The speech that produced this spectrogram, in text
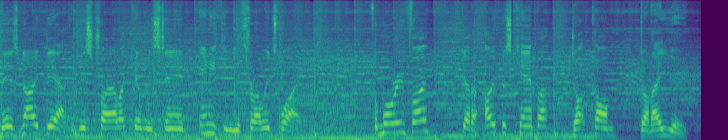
There's no doubt that this trailer can withstand anything you throw its way. For more info, go to opuscamper.com.au.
